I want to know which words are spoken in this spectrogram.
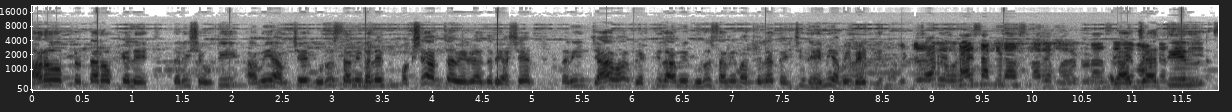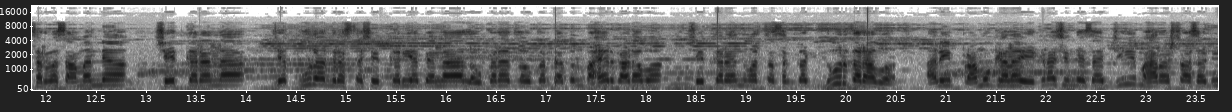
आरोप प्रत्यारोप केले तरी शेवटी आम्ही आमचे गुरुस्थानी भले पक्ष आमचा वेगळा जरी असेल तरी ज्या व्यक्तीला आम्ही गुरुस्थानी मानलेलं आहे त्यांची नेहमी आम्ही भेट घेणार. राज्यातील? सर्वसामान्य शेतकऱ्यांना जे पूरग्रस्त शेतकरी आहे त्यांना लवकरात लवकर त्यातून बाहेर काढावं शेतकऱ्यांवरचं संकट दूर करावं आणि प्रामुख्यानं एकनाथ शिंदे साहेब जी महाराष्ट्रासाठी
